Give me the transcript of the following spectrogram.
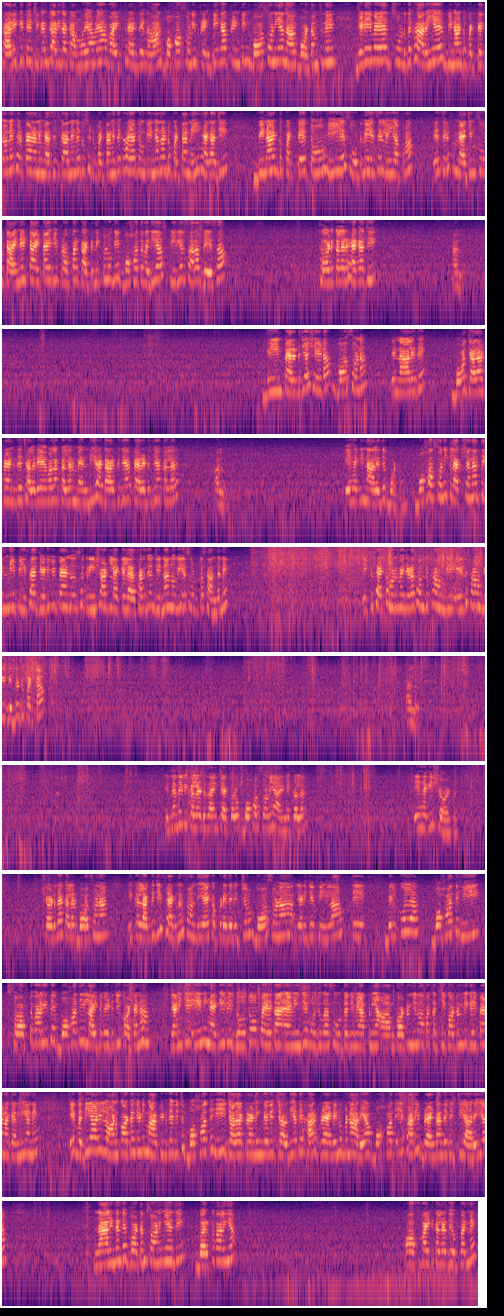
ਸਾਰੇ ਕਿਤੇ ਚਿਕਨਕਾਰੀ ਦਾ ਕੰਮ ਹੋਇਆ ਹੋਇਆ ਵਾਈਟ ਥ੍ਰੈਡ ਦੇ ਨਾਲ ਬਹੁਤ ਸੋਹਣੀ ਪ੍ਰਿੰਟਿੰਗ ਆ ਪ੍ਰਿੰਟਿੰਗ ਬਹੁਤ ਸੋਹਣੀ ਆ, ਨਾਲ ਬਾਟਮਸ ਨੇ। ਜਿਹੜੇ ਮੈਂ ਸੂਟ ਦਿਖਾ ਰਹੀ ਹਾਂ ਬਿਨਾ ਦੁਪੱਟੇ ਤੋਂ ਨੇ, ਫਿਰ ਭੈਣਾਂ ਨੇ ਮੈਸੇਜ ਕਰਨੇ ਨੇ, ਤੁਸੀਂ ਦੁਪੱਟਾ ਨਹੀਂ ਦਿਖਾਇਆ ਕਿਉਂਕਿ ਇਹਨਾਂ ਨਾਲ ਦੁਪੱਟਾ ਨਹੀਂ ਹੈਗਾ ਜੀ। ਬਿਨਾ ਦੁਪੱਟੇ ਤੋਂ ਹੀ ਇਹ ਸੂਟ ਨੇ, ਇਸੇ ਲਈ ਆਪਾਂ ਇਹ ਸਿਰਫ ਮੈਚਿੰਗ ਸੂਟ ਆਏ ਨੇ। ਟਾਈ ਟਾਈ ਦੀ ਪ੍ਰੋਪਰ ਕੱਟ ਨਿਕਲੂਗੀ, ਬਹੁਤ ਵਧੀਆ ਸੁਪੀਰੀਅਰ ਸਾਰਾ ਬੇਸ ਆ। ਥਰਡ ਕਲਰ ਹੈਗਾ ਜੀ। ਆ ਲਓ। ਗ੍ਰੀਨ ਪੈਰਟ ਜਿਹਾ ਸ਼ੇਡ ਆ, ਬਹੁਤ ਸੋਹਣਾ। ਤੇ ਨਾਲ ਇਹਦੇ ਬਹੁਤ ਜ਼ਿਆਦਾ ਟ੍ਰੈਂਡ ਦੇ ਚੱਲ ਰਿਹਾ, ਇਹ ਵਾਲਾ ਕਲਰ ਮਹਿੰਦੀ ਆ ਡਾਰਕ ਜਿਹਾ, ਪੈਰਟ ਜਿਹਾ ਕਲਰ ਆ ਲਓ। ਇਹ ਹੈਗੀ ਨਾਲ ਇਹਦੇ ਬਾਟਮ ਬਹੁਤ ਸੋਹਣੀ ਕਲੈਕਸ਼ਨ ਆ, ਤਿੰਨ ਹੀ ਪੀਸ ਆ। ਜਿਹੜੀ ਵੀ ਭੈਣ ਨੂੰ ਸਕਰੀਨਸ਼ਾਟ ਲੈ ਕੇ ਲੈ ਸਕਦੇ ਹੋ, ਜਿਨ੍ਹਾਂ ਨੂੰ ਵੀ ਇਹ ਸੂਟ ਪਸੰਦ ਨੇ। ਇੱਕ ਸੈੱਟ ਹੁਣ ਮੈਂ ਜਿਹੜਾ ਤੁਹਾਨੂੰ ਦਿਖਾਉਂਗੀ, ਇਹ ਦਿਖਾਉਂਗੀ ਵਿਦ ਦੁਪੱਟਾ। ਆ ਲਓ ਇਹਨਾਂ ਦੇ ਵੀ ਕਲਰ ਡਿਜ਼ਾਈਨ ਚੈੱਕ ਕਰੋ, ਬਹੁਤ ਸੋਹਣੇ ਆਏ ਨੇ ਕਲਰ ਇਹ ਹੈਗੀ ਸ਼ਰਟ ਸ਼ਰਟ ਦਾ ਕਲਰ ਬਹੁਤ ਸੋਹਣਾ। ਇੱਕ ਅਲੱਗ ਜੀ ਫ੍ਰੈਗਰੈਂਸ ਆਉਂਦੀ ਹੈ ਕੱਪੜੇ ਦੇ ਵਿੱਚੋਂ। ਬਹੁਤ ਸੋਹਣਾ ਯਾਨੀ ਕਿ ਫੀਲ ਆ ਤੇ ਬਿਲਕੁਲ ਬਹੁਤ ਹੀ ਸੌਫਟ ਵਾਲੀ ਤੇ ਬਹੁਤ ਹੀ ਲਾਈਟ weight ਜੀ ਕਾਟਨ ਆ। ਯਾਨੀ ਕਿ ਇਹ ਨਹੀਂ ਹੈਗੀ ਵੀ ਦੋ ਤੋਂ ਪਏ ਤਾਂ ਐਵੇਂ ਜੇ ਹੋ ਜਾਊਗਾ ਸੂਟ, ਜਿਵੇਂ ਆਪਣੀਆਂ ਆਮ ਕਾਟਨ ਜਿਹਨੂੰ ਆਪਾਂ ਕੱਚੀ ਕਾਟਨ ਵੀ ਕਈ ਭੈਣਾਂ ਕਹਿੰਦੀਆਂ ਨੇ। ਇਹ ਵਧੀਆ ਵਾਲੀ ਲੌਨ ਕਾਟਨ ਜਿਹੜੀ ਮਾਰਕੀਟ ਦੇ ਵਿੱਚ ਬਹੁਤ ਹੀ ਜ਼ਿਆਦਾ ਟ੍ਰੈਂਡਿੰਗ ਦੇ ਵਿੱਚ ਚੱਲਦੀ ਹੈ ਤੇ ਹਰ ਬ੍ਰਾਂਡ ਇਹਨੂੰ ਬਣਾ ਰਿਹਾ, ਬਹੁਤ, ਇਹ ਸਾਰੀ ਬ੍ਰਾਂਡਾਂ ਦੇ ਵਿੱਚ ਹੀ ਆ ਰਹੀ ਆ। ਨਾਲ ਇਹਨਾਂ ਦੇ ਬਾਟਮਸ ਆਉਣਗੀਆਂ ਜੀ ਵਰਕ ਵਾਲੀਆਂ। ਆਫ ਵਾਈਟ ਕਲਰ ਦੇ ਉੱਪਰ ਨੇ।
